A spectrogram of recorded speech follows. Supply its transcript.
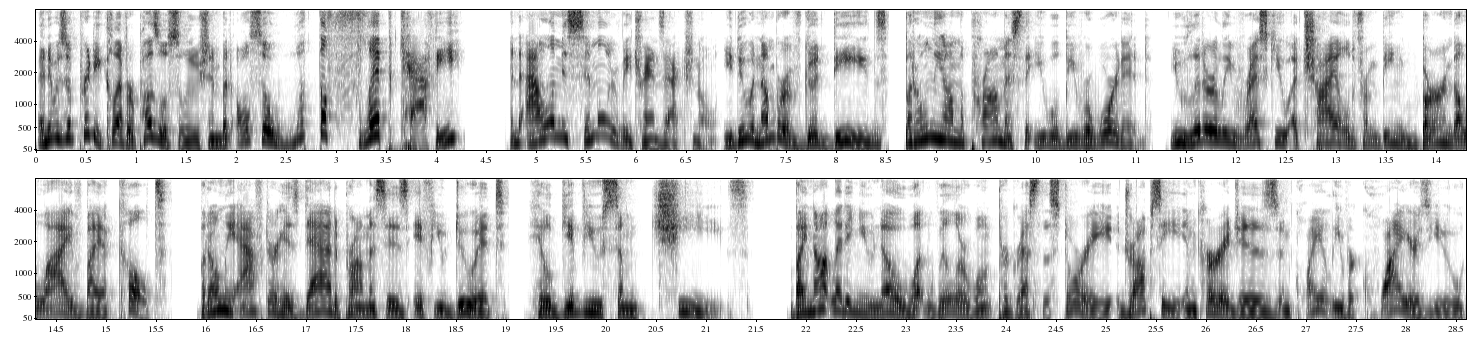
and it was a pretty clever puzzle solution, but also, what the flip, Kathy? And Alum is similarly transactional. You do a number of good deeds, but only on the promise that you will be rewarded. You literally rescue a child from being burned alive by a cult, but only after his dad promises if you do it, he'll give you some cheese. By not letting you know what will or won't progress the story, Dropsy encourages and quietly requires you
